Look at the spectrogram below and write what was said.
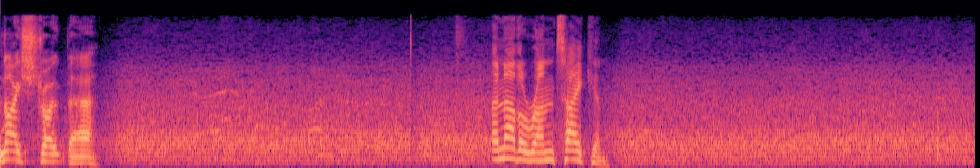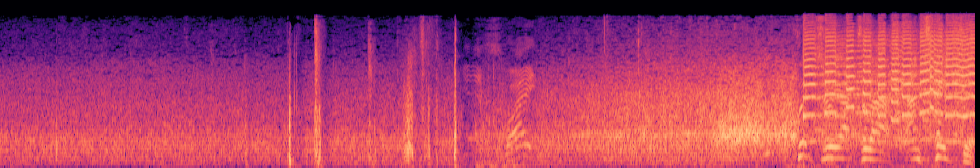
Nice stroke there. Another run taken. Quick to react to that and it.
